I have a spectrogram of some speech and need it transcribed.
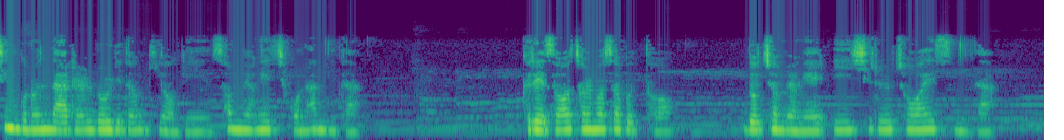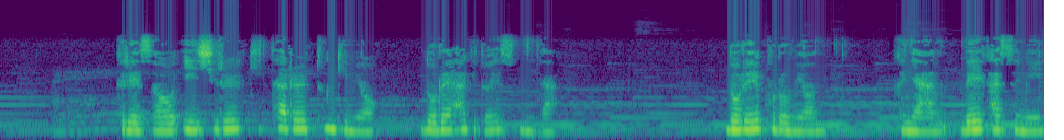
친구는 나를 놀리던 기억이 선명해지곤 합니다. 그래서 젊어서부터 노천명의 이 시를 좋아했습니다. 그래서 이 시를 기타를 퉁기며 노래하기도 했습니다. 노래 부르면 그냥 내 가슴이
